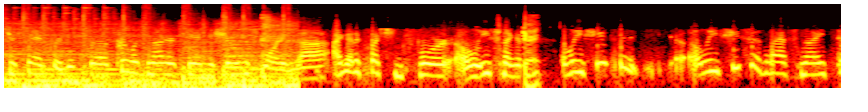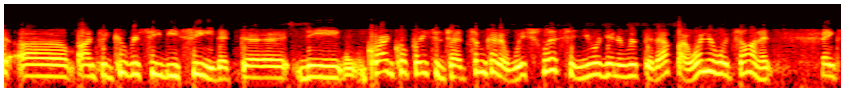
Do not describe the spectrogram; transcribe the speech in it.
Mr. Sanford. It's a privilege and honor to be on your show this morning. Uh, I got a question for Alise. And I got, Okay. Alise, you said, Alise, you said last night uh, on Vancouver CBC that uh, the Crown corporations had some kind of wish list and you were going to rip it up. I wonder what's on it. Thanks,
